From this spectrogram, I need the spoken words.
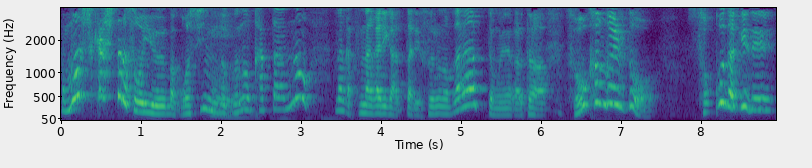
もしかしたらそういう、まあ、ご親族の方のなんかつながりがあったりするのかなって思いながらただそう考えるとそこだけで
